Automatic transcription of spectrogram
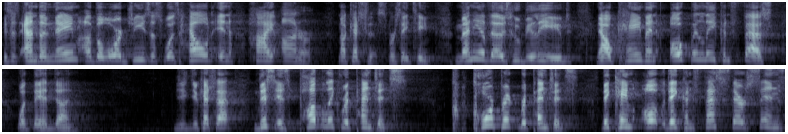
He says, and the name of the Lord Jesus was held in high honor. Now, catch this, verse 18. Many of those who believed now came and openly confessed what they had done. Did you catch that? This is public repentance, C- corporate repentance. They came, they confessed their sins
